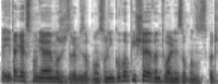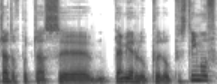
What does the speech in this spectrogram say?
I tak jak wspomniałem, możecie zrobić za pomocą linku w opisie, ewentualnie za pomocą superchatów podczas y, premier lub, lub streamów.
